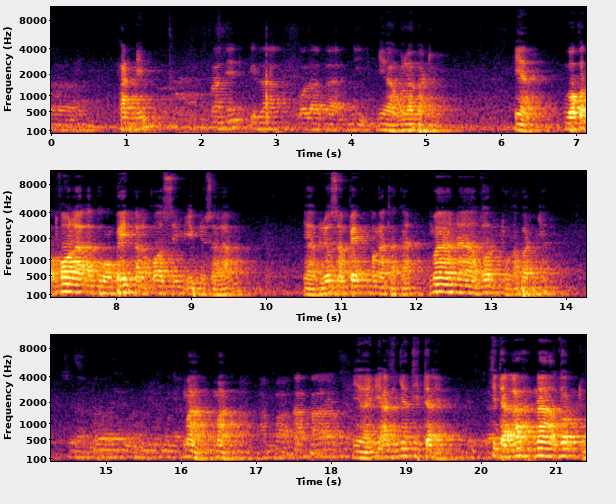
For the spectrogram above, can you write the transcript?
Eh, Fannin. Fanin ila Golabani Ya golabani Ya. Waqat qala Abu Ubaid Al-Qasim Ibnu Salam Ya beliau sampai mengatakan Mana zortu kabarnya. Ma, ma. Ya ini artinya tidak ya. Tidaklah nazartu.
